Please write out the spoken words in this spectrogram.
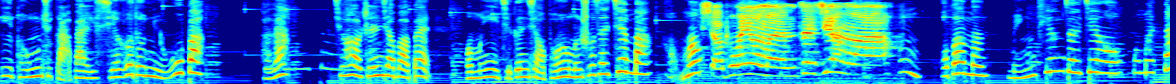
一同去打败邪恶的女巫吧！好啦，邱浩晨小宝贝，我们一起跟小朋友们说再见吧，好吗？小朋友们再见啦！嗯，伙伴们，明天再见哦，么么哒。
